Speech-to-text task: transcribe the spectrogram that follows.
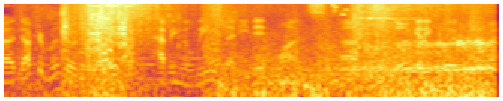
uh, Dr. Mundo, despite having the lead that he did once, uh, still getting bullied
